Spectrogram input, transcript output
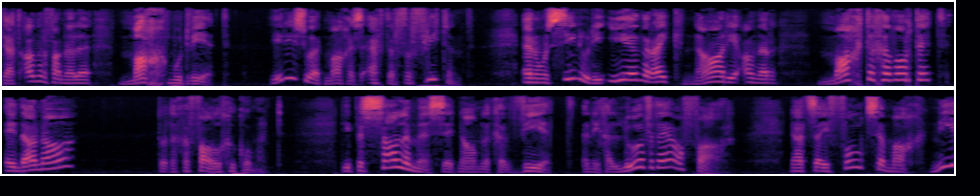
dat ander van hulle mag moet weet. Hierdie soort mag is egter vervlietend. En ons sien hoe die een ryk na die ander magtig geword het en daarna tot 'n geval gekom het. Die psalmis het naamlik geweet in die geloof wat hy aanvaar dat sy volk se mag nie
